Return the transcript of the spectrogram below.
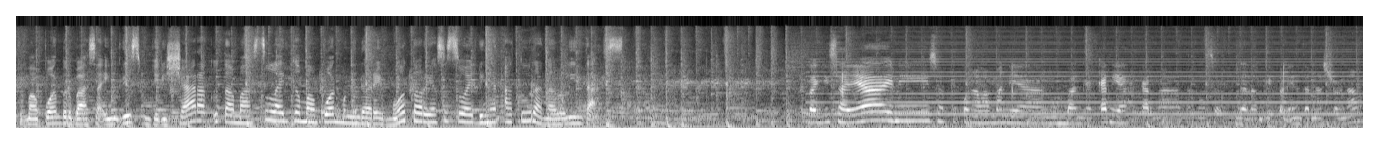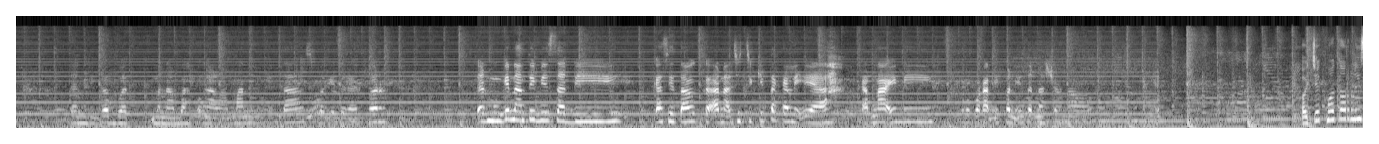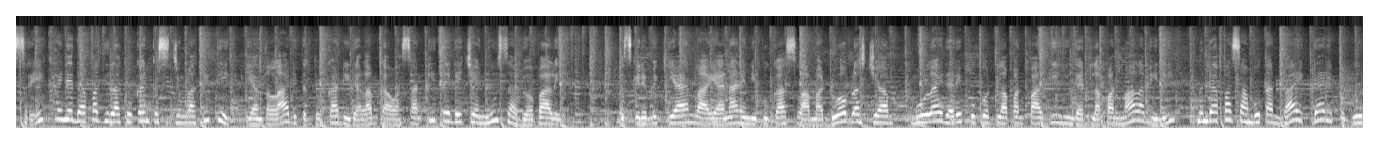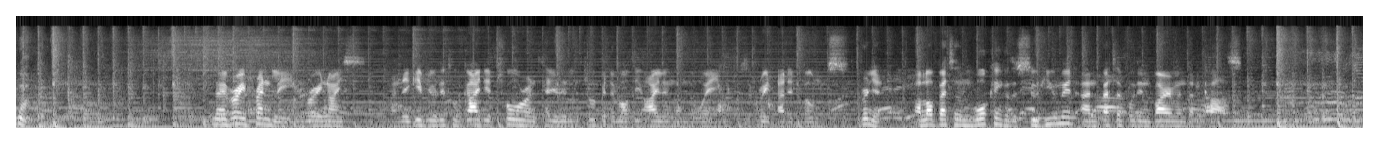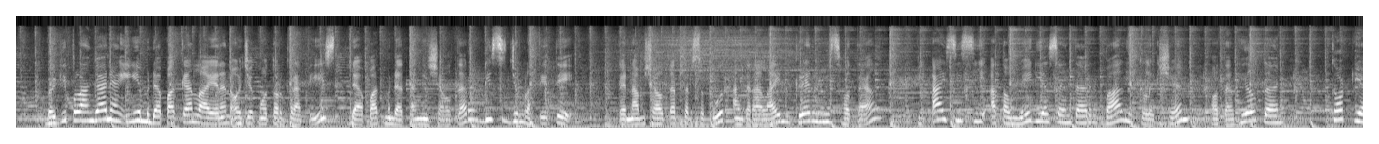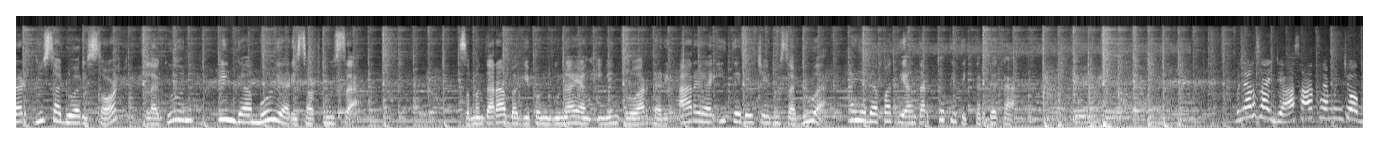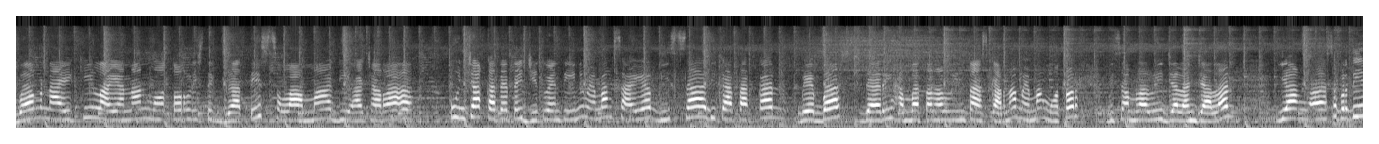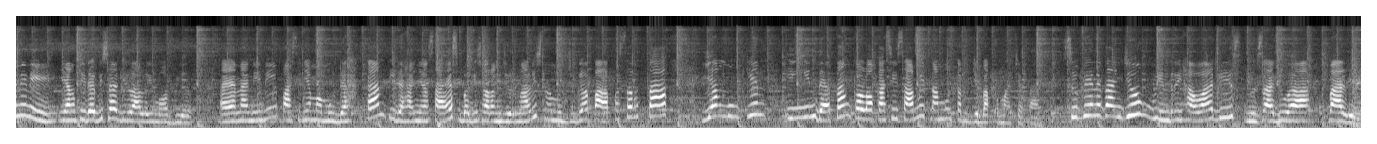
Kemampuan berbahasa Inggris menjadi syarat utama selain kemampuan mengendarai motor yang sesuai dengan aturan lalu lintas. Bagi saya ini suatu pengalaman yang membanggakan ya karena termasuk dalam event internasional dan juga buat menambah pengalaman kita sebagai driver dan mungkin nanti bisa dikasih tahu ke anak cucu kita kali ya karena ini merupakan event internasional. Ojek motor listrik hanya dapat dilakukan ke sejumlah titik yang telah ditentukan di dalam kawasan ITDC Nusa Dua Bali. Meski demikian, layanan yang dibuka selama 12 jam mulai dari pukul 8 pagi hingga 8 malam ini mendapat sambutan baik dari pengguna. They're very friendly, very nice, and they give you a little guided tour and tell you a little bit about the island on the way, which is a great added bonus. Brilliant. A lot better than walking because it's too humid and better for the environment than cars. Bagi pelanggan yang ingin mendapatkan layanan ojek motor gratis, dapat mendatangi shelter di sejumlah titik. Keenam shelter tersebut antara lain Grand Wiz Hotel, ICC atau Media Center Bali Collection, Hotel Hilton, Courtyard Nusa Dua Resort, Lagoon, hingga Mulia Resort Nusa. Sementara bagi pengguna yang ingin keluar dari area ITDC Nusa Dua, hanya dapat diantar ke titik terdekat. Benar saja, saat saya mencoba menaiki layanan motor listrik gratis selama di acara puncak KTT G20 ini memang saya bisa dikatakan bebas dari hambatan lalu lintas karena memang motor bisa melalui jalan-jalan yang uh, seperti ini nih, yang tidak bisa dilalui mobil. Layanan ini pastinya memudahkan tidak hanya saya sebagai seorang jurnalis, namun juga para peserta yang mungkin ingin datang ke lokasi summit namun terjebak kemacetan. Sufiani Tanjung, Windri Hawadis, Nusa Dua, Bali.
